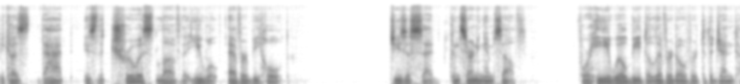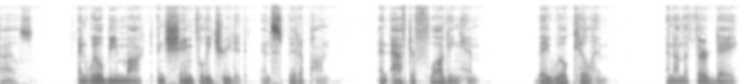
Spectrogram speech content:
because that is the truest love that you will ever behold. Jesus said concerning himself, For he will be delivered over to the Gentiles, and will be mocked and shamefully treated and spit upon. And after flogging him, they will kill him, and on the third day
